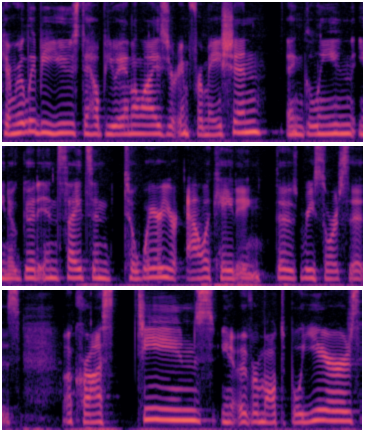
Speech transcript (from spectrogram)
can really be used to help you analyze your information and glean, you know, good insights into where you're allocating those resources across teams, you know, over multiple years,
